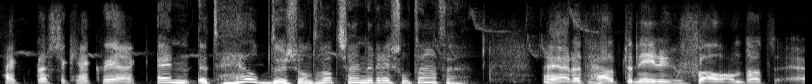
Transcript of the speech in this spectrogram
hek, plastic hekwerk. En het helpt dus, want wat zijn de resultaten? Nou ja, dat helpt in ieder geval omdat eh,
